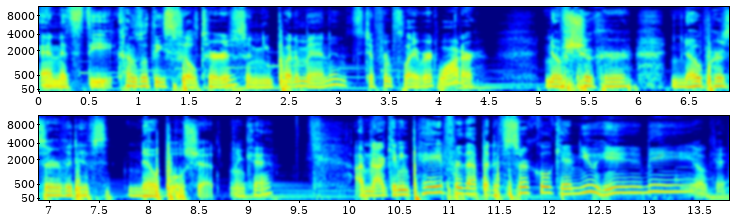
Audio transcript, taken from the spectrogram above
And it's the it comes with these filters and you put them in and it's different flavored water. No sugar, no preservatives, no bullshit, okay? I'm not getting paid for that, but if Cirkul, can you hear me? Okay.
